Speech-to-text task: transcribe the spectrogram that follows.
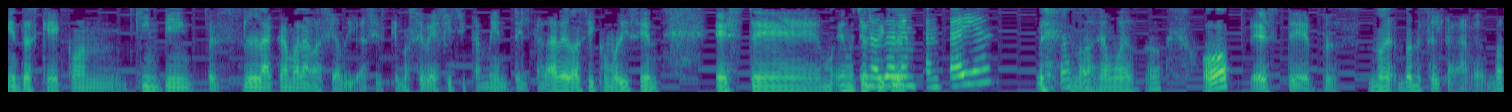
Mientras que con Kingpin, pues la cámara va hacia arriba. Así es que no se ve físicamente el cadáver. Así como dicen, este, en muchas no películas. sale en pantalla. no se ha muerto. O, este, pues, no, ¿dónde está el cadáver, no?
